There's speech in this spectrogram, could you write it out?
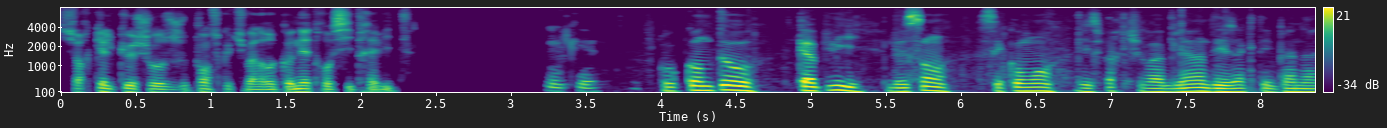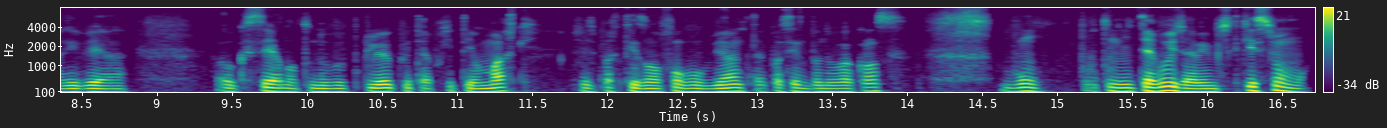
sur quelque chose. Je pense que tu vas le reconnaître aussi très vite. Ok. Okanto, Capi, le sang, c'est comment? J'espère que tu vas bien, déjà que tu es bien arrivé à, à Auxerre dans ton nouveau club, que tu as pris tes marques. J'espère que tes enfants vont bien, que tu as passé de bonnes vacances. Bon, pour ton interview, j'avais une petite question, moi.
